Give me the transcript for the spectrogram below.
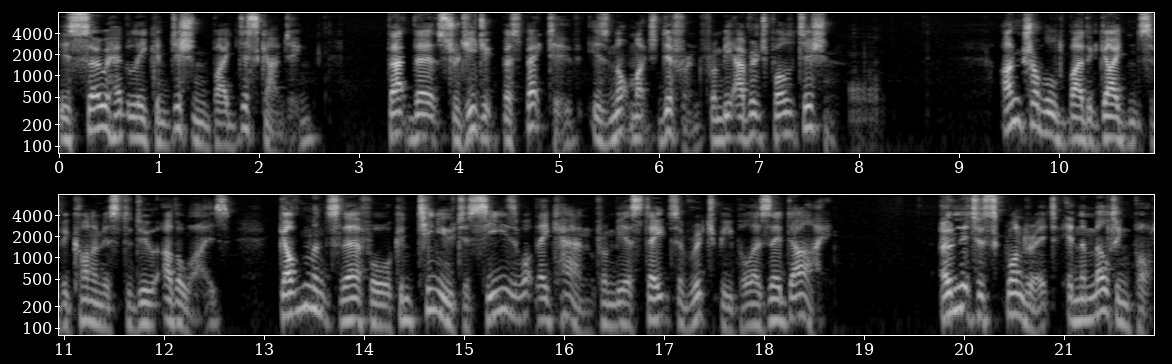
is so heavily conditioned by discounting that their strategic perspective is not much different from the average politician. Untroubled by the guidance of economists to do otherwise, governments therefore continue to seize what they can from the estates of rich people as they die, only to squander it in the melting pot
